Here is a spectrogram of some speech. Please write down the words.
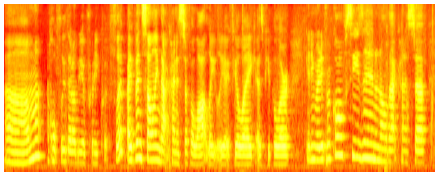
Um, hopefully that'll be a pretty quick flip. I've been selling that kind of stuff a lot lately, I feel like, as people are getting ready for golf season and all that kind of stuff.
